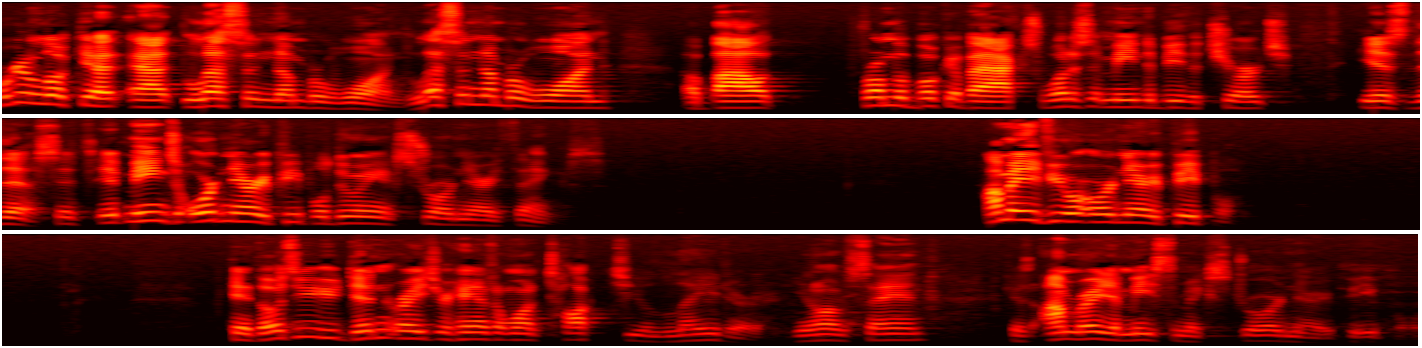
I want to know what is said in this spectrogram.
We're going to look at, at lesson number one. Lesson number one about from the book of Acts, what does it mean to be the church, is this it, it means ordinary people doing extraordinary things. How many of you are ordinary people? Okay, those of you who didn't raise your hands, I want to talk to you later. You know what I'm saying? Because I'm ready to meet some extraordinary people.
